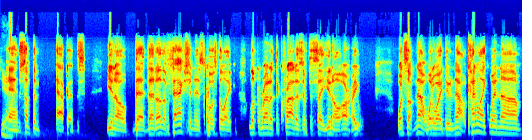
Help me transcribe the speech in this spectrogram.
Yeah. and something happens, you know, that that other faction is supposed to like look around at the crowd as if to say, you know, all right, what's up now? What do I do now? Kind of like when, um,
